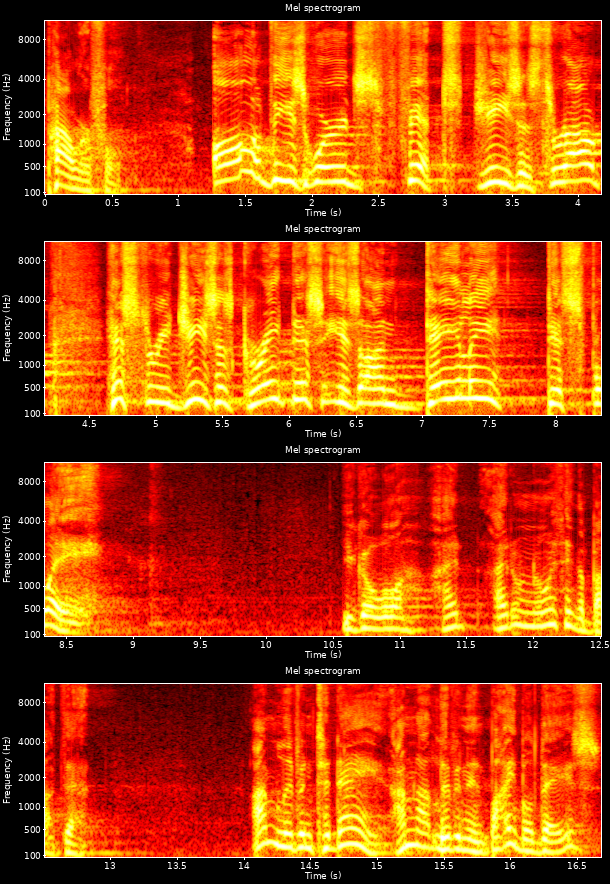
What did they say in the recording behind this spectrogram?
powerful. All of these words fit Jesus. Throughout history, Jesus' greatness is on daily display. You go, well, I, I don't know anything about that. I'm living today. I'm not living in Bible days.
